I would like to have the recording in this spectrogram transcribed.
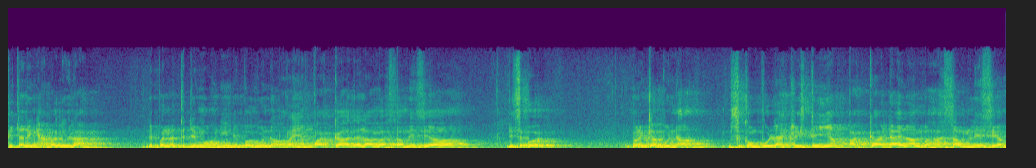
Kita dengar baguslah mereka nak terjemah ni mereka guna orang yang pakar dalam bahasa Malaysia. Disebut. Mereka guna sekumpulan Kristian yang pakar dalam bahasa Malaysia.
